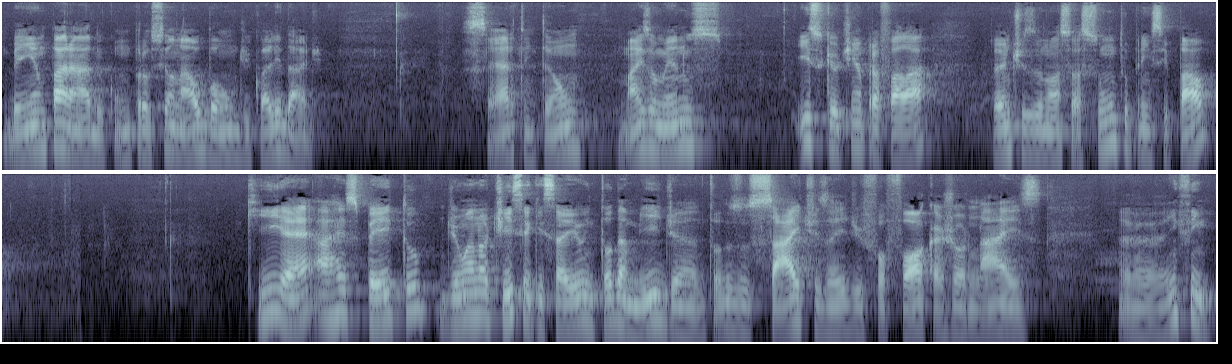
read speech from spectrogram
bem amparado, com um profissional bom, de qualidade. Certo? Então, mais ou menos isso que eu tinha para falar antes do nosso assunto principal, que é a respeito de uma notícia que saiu em toda a mídia, todos os sites aí de fofoca, jornais, uh, enfim,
